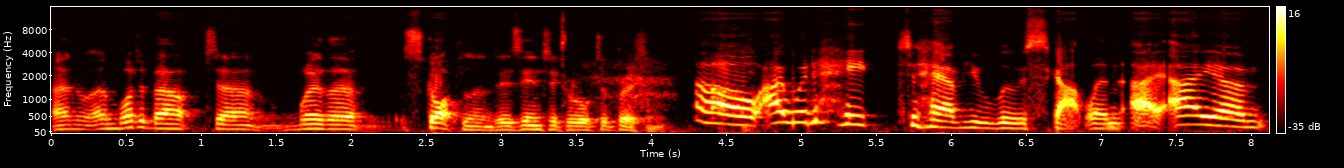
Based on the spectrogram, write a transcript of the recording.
And, and what about um, whether Scotland is integral to Britain? Oh, I would hate to have you lose Scotland. I, I, um,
